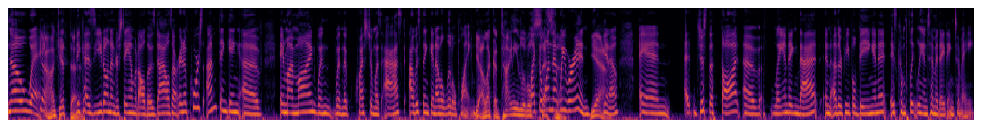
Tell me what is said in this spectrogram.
No way. yeah, I get that. Because you don't understand what all those dials are. And of course, I'm thinking of in my mind when when the question was asked, I was thinking of a little plane yeah, like a tiny little like the one that we were in. Yeah. You know, and just the thought of landing that and other people being in it is completely intimidating to me.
